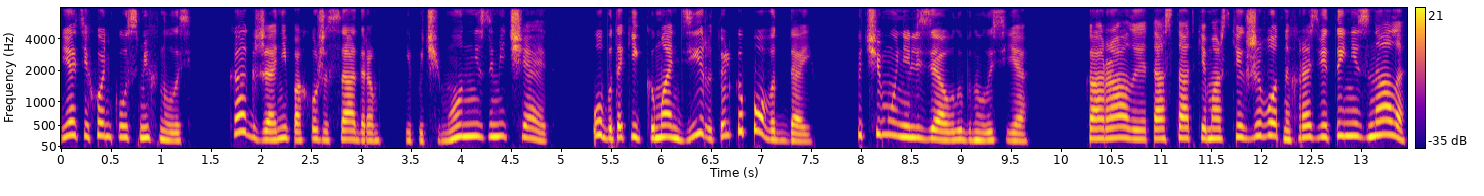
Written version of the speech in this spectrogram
Я тихонько усмехнулась. Как же они похожи с Адером, и почему он не замечает? Оба такие командиры, только повод дай. «Почему нельзя?» – улыбнулась я. «Кораллы – это остатки морских животных, разве ты не знала?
